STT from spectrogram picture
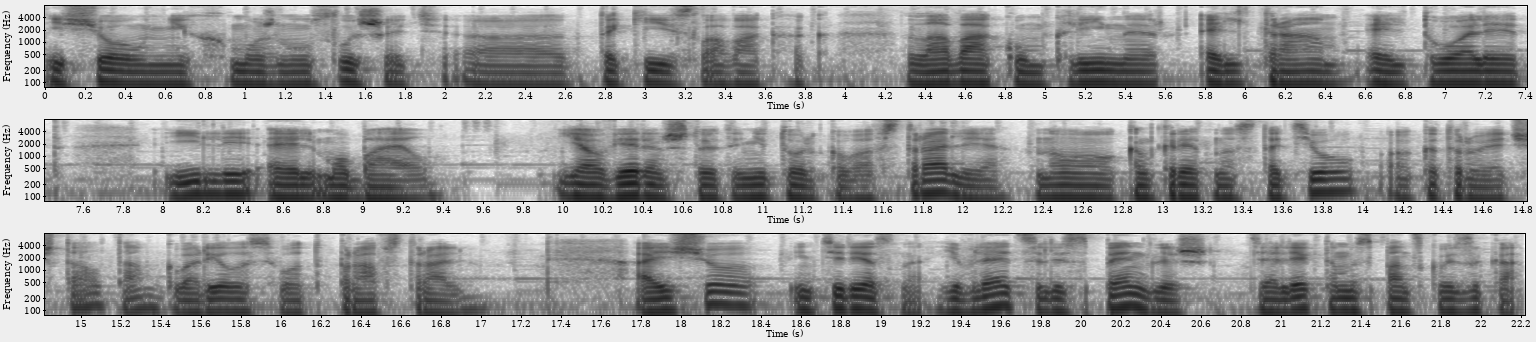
Еще у них можно услышать э, такие слова, как vacuum cleaner, el tram, el toilet или el mobile. Я уверен, что это не только в Австралии, но конкретно статью, э, которую я читал, там говорилось вот про Австралию. А еще интересно, является ли спенглиш диалектом испанского языка?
